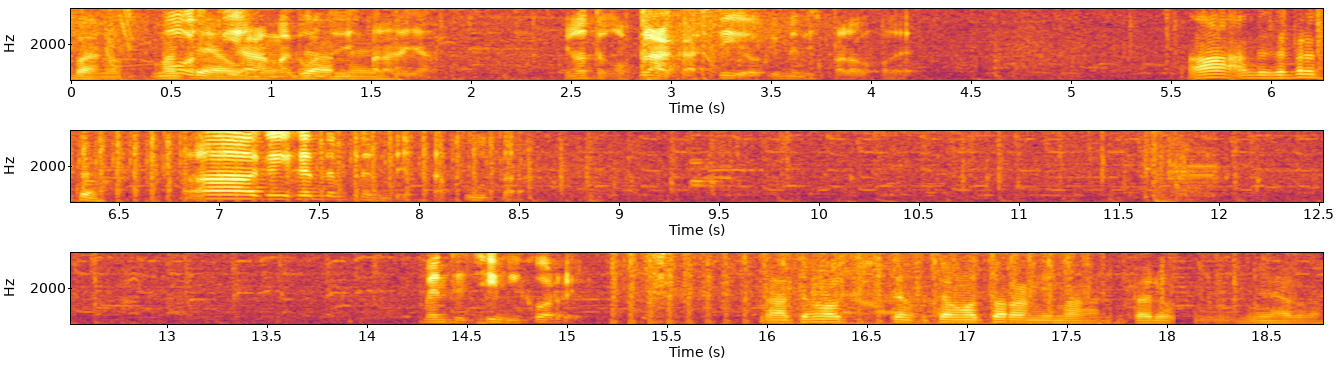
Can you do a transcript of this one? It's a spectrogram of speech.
Bueno, a Hostia, uno, me acaban de me- disparar ya. Yo no tengo placas, tío. ¿Quién me disparó, joder? Ah, antes de frente. Ah, que hay gente enfrente. La puta. Vente, Chimi, corre. No, tengo, te- tengo torre animal, pero mierda.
